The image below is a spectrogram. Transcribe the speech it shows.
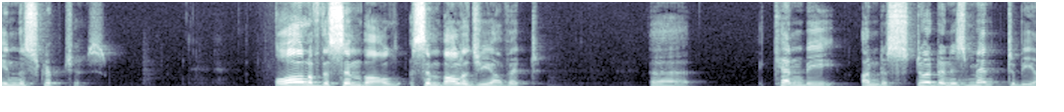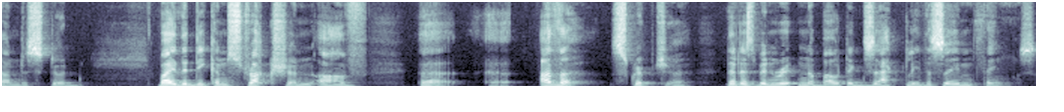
in the scriptures. All of the symbol, symbology of it uh, can be understood and is meant to be understood by the deconstruction of uh, uh, other scripture that has been written about exactly the same things.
